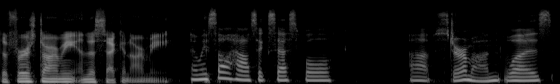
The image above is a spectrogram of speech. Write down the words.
the First Army, and the Second Army. And we saw how successful uh, Sturmhond was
